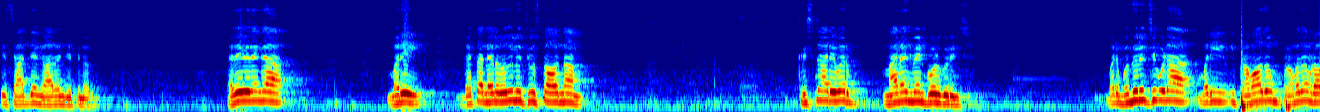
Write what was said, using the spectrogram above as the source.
ఇది సాధ్యం కాదని చెప్పినారు. అదేవిధంగా మరి గత నెల రోజులు చూస్తూ ఉన్నాం కృష్ణా రివర్ మేనేజ్మెంట్ బోర్డు గురించి. మరి ముందు నుంచి కూడా మరి ఈ ప్రమాదం ప్రమాదం రా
